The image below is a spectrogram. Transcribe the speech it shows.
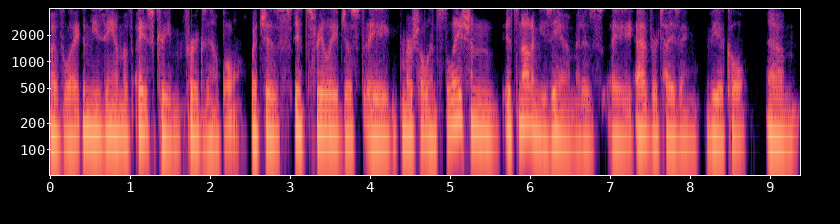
of like the Museum of Ice Cream, for example, which is it's really just a commercial installation. It's not a museum, it is a advertising vehicle um,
